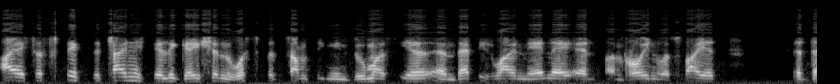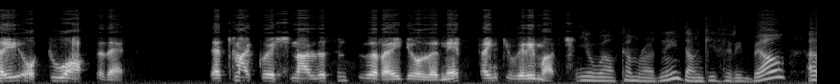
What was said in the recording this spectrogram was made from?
I suspect the Chinese delegation whispered something in Zuma's ear, and that is why Nene and Van Rooyen was fired a day or two after that. That's my question. I listen to the radio, Lynette. Thank you very much. You're welcome, Rodney. Dankie vir die bel. Uh,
